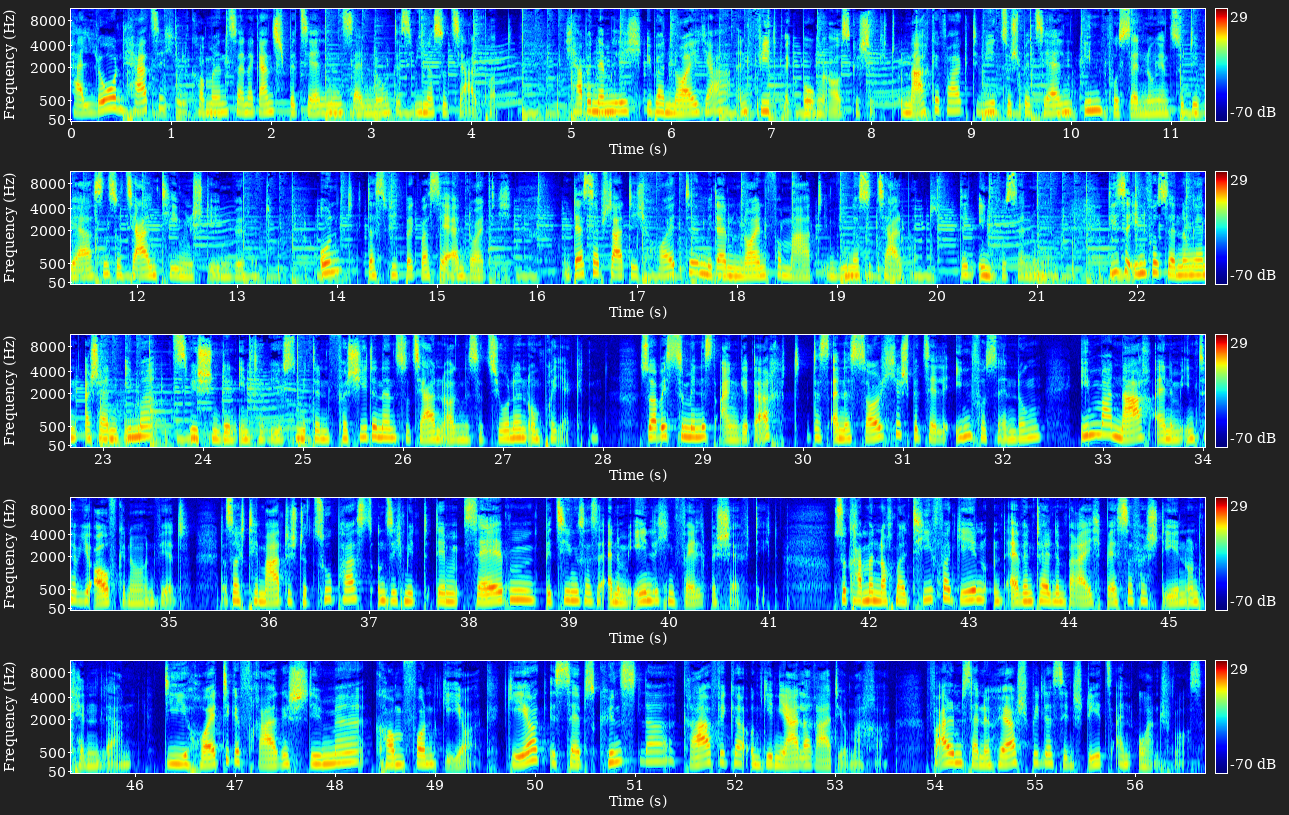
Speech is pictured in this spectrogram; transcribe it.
Hallo und herzlich willkommen zu einer ganz speziellen Sendung des Wiener Sozialpod. Ich habe nämlich über Neujahr ein Feedbackbogen ausgeschickt und nachgefragt, wie ihr zu speziellen Infosendungen zu diversen sozialen Themen stehen würdet. Und das Feedback war sehr eindeutig. Und deshalb starte ich heute mit einem neuen Format im Wiener Sozialpod, den Infosendungen. Diese Infosendungen erscheinen immer zwischen den Interviews mit den verschiedenen sozialen Organisationen und Projekten. So habe ich es zumindest angedacht, dass eine solche spezielle Infosendung immer nach einem Interview aufgenommen wird, das auch thematisch dazu passt und sich mit demselben bzw. einem ähnlichen Feld beschäftigt. So kann man nochmal tiefer gehen und eventuell den Bereich besser verstehen und kennenlernen. Die heutige Fragestimme kommt von Georg. Georg ist selbst Künstler, Grafiker und genialer Radiomacher. Vor allem seine Hörspiele sind stets ein Ohrenschmaus.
